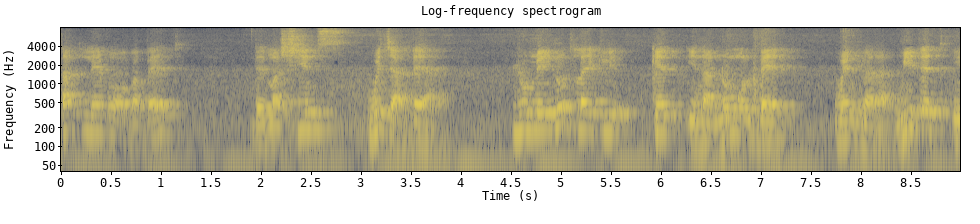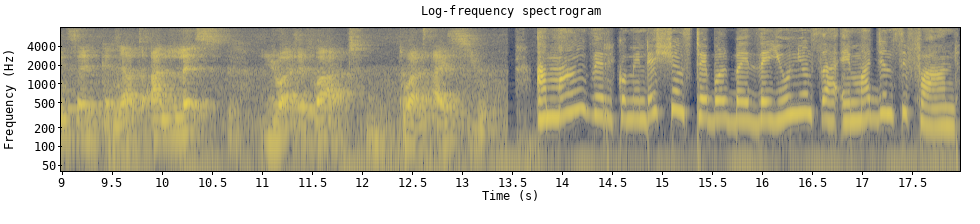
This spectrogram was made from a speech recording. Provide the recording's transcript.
That level of a bed, the machines which are there, you may not likely get in a normal bed when you are admitted inside Kenyatta unless you are referred to an ICU. Among the recommendations tabled by the unions are emergency fund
